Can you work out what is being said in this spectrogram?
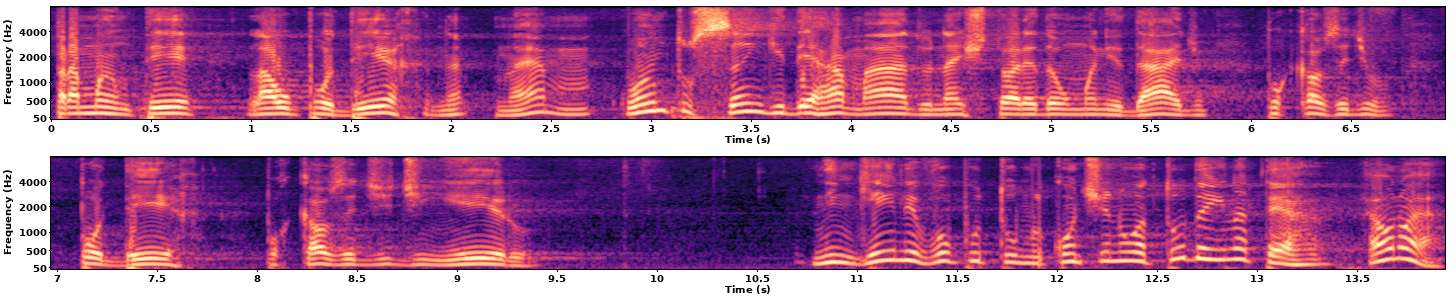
para manter lá o poder, né? né? quanto sangue derramado na história da humanidade por causa de poder, por causa de dinheiro. Ninguém levou para o túmulo, continua tudo aí na terra, é ou não é?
